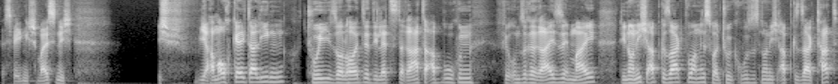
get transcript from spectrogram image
deswegen, ich weiß nicht, ich, wir haben auch Geld da liegen. TUI soll heute die letzte Rate abbuchen für unsere Reise im Mai, die noch nicht abgesagt worden ist, weil TUI Cruises noch nicht abgesagt hat.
